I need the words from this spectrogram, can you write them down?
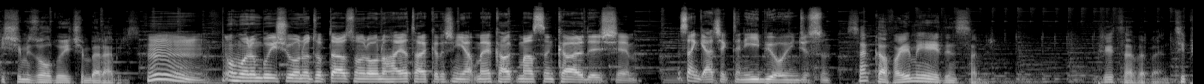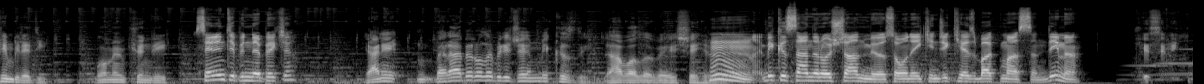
işimiz olduğu için beraberiz. Hmm. Umarım bu işi unutup daha sonra onu hayat arkadaşın yapmaya kalkmazsın kardeşim. Sen gerçekten iyi bir oyuncusun. Sen kafayı mı yedin Samir? Prita ve ben tipim bile değil. Bu mümkün değil. Senin tipin ne peki? Yani beraber olabileceğim bir kız değil. Havalı ve şehirli. Hmm. Bir kız senden hoşlanmıyorsa ona ikinci kez bakmazsın değil mi? Kesinlikle.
